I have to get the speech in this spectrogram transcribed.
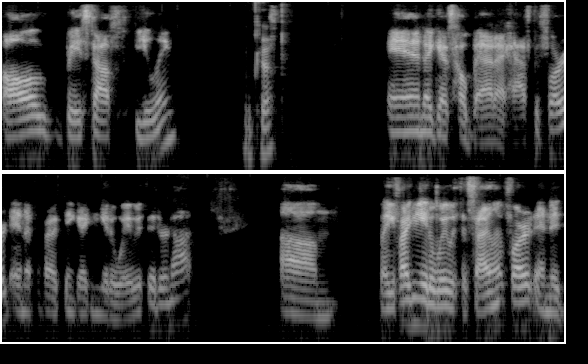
all based off feeling Okay. and I guess how bad I have to fart and if I think I can get away with it or not. Um, like if I can get away with a silent fart and it,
